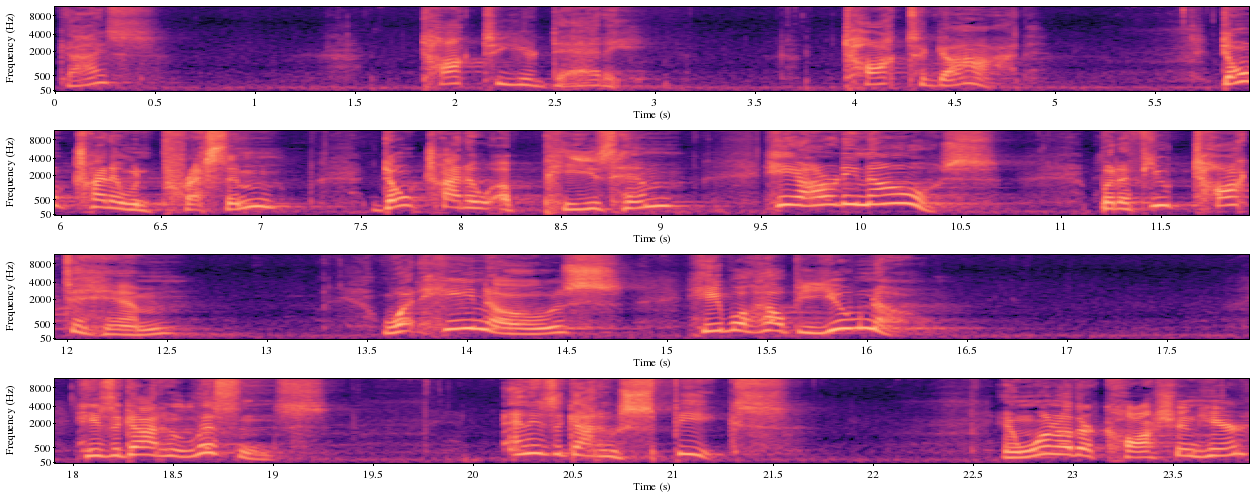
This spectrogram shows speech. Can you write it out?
Guys, talk to your daddy, talk to God. Don't try to impress him, don't try to appease him. He already knows. But if you talk to him, what he knows, he will help you know. He's a God who listens, and he's a God who speaks. And one other caution here.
